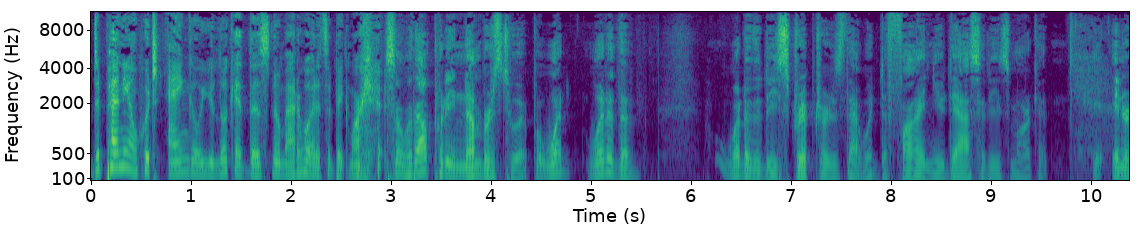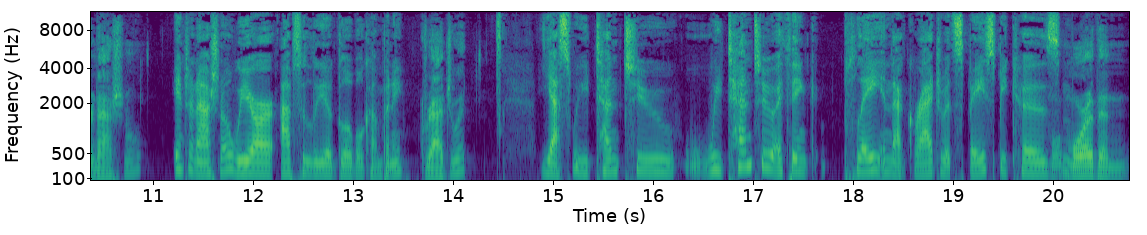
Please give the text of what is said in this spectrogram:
depending on which angle you look at this, no matter what, it's a big market. So without putting numbers to it, but what what are the what are the descriptors that would define Udacity's market? International, international. We are absolutely a global company. graduate, Yes, we tend to we tend to I think play in that graduate space because more than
